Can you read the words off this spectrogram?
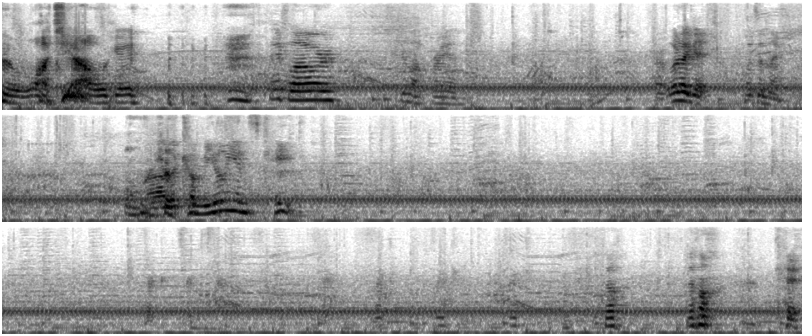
Watch out, okay? Hey, flower. You're my friend. Alright, what did I get? What's in there? Oh my Uh, the chameleon's cape. No. No. Okay.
